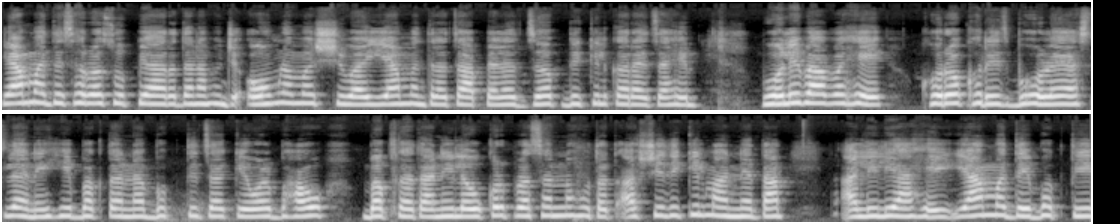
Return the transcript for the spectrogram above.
यामध्ये सर्व सोपी आराधना म्हणजे ओम नमः शिवाय या मंत्राचा आपल्याला जप देखील करायचा आहे. भोले बाबा हे खरोखरीच भोळे असल्याने ही भक्तांना भक्तीचा केवळ भाव बघतात आणि लवकर प्रसन्न होतात अशी देखील मान्यता आलेली आहे. यामध्ये भक्ती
